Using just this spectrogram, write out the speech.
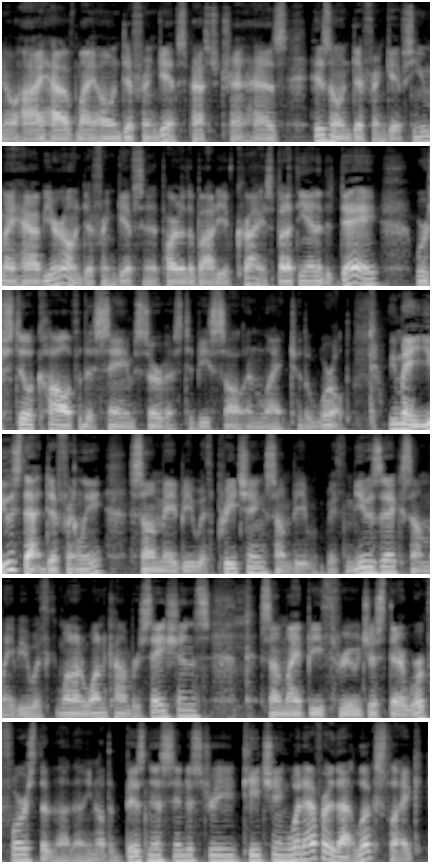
you know, I have my own different gifts. Pastor Trent has his own different gifts. You may have your own different gifts as part of the body of Christ. But at the end of the day, we're still called for the same service to be salt and light to the world. We may use that differently. Some may be with preaching, some be with music, some may be with one-on-one conversations. Some might be through just their workforce, the uh, you know, the business industry, teaching, whatever that looks like.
